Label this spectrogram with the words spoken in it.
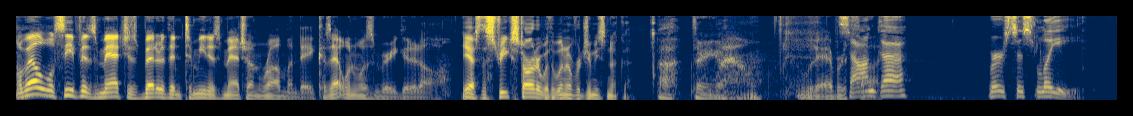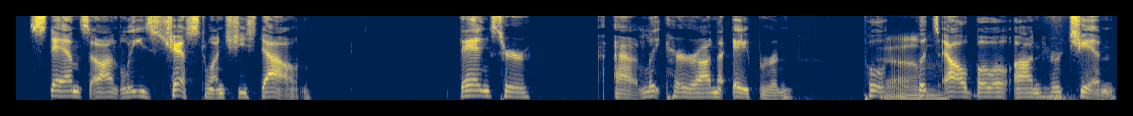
Well, we'll see if his match is better than Tamina's match on Raw Monday, because that one wasn't very good at all. Yes, the streak started with a win over Jimmy Snuka. Ah, there you go. Who would have ever thought? Sangha versus Lee. Stands on Lee's chest when she's down. Bangs her, uh, Lee- her on the apron. Pull, puts elbow on her chin.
